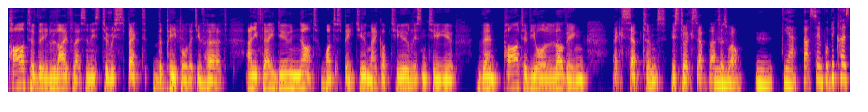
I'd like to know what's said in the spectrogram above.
part of the life lesson is to respect the people that you've hurt. And if they do not want to speak to you, make up to you, listen to you, then part of your loving acceptance is to accept that mm. as well. Mm. Yeah, that's so important because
